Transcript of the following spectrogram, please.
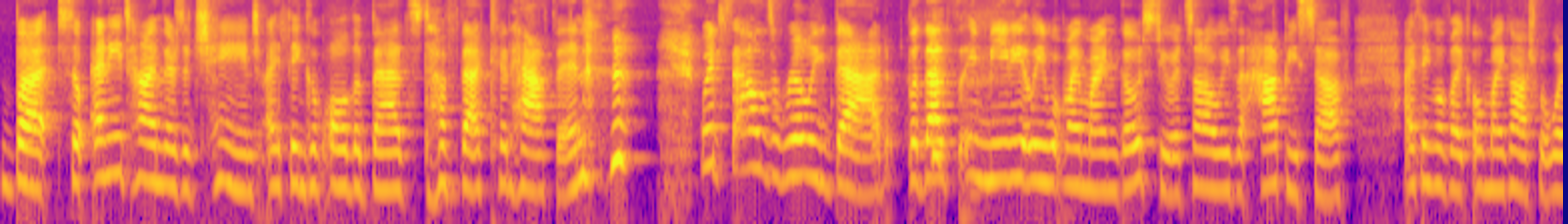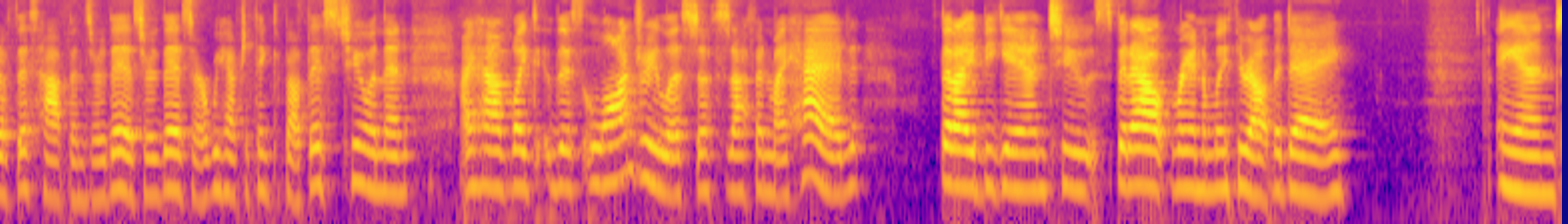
But so anytime there's a change, I think of all the bad stuff that could happen, which sounds really bad, but that's immediately what my mind goes to. It's not always the happy stuff. I think of like, oh my gosh, but what if this happens or this or this or we have to think about this too. And then I have like this laundry list of stuff in my head that I began to spit out randomly throughout the day. And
